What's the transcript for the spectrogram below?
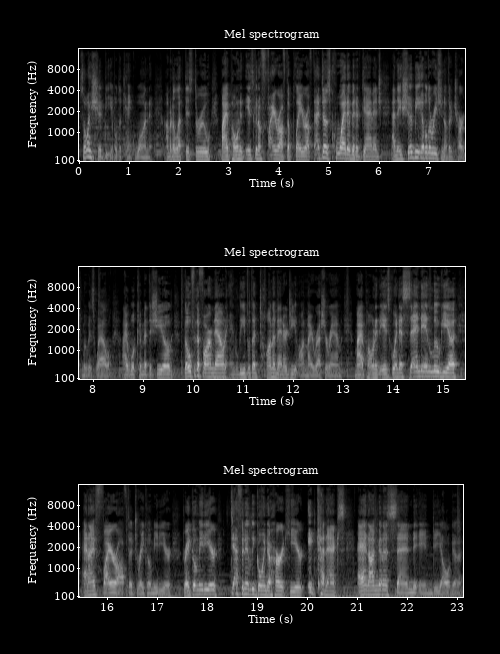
so I should be able to tank one. I'm going to let this through. My opponent is going to fire off the Play Rough. That does quite a bit of damage, and they should be able to reach another charge move as well. I will commit the shield, go for the farm down, and leave with a ton of energy on my Reshiram. My opponent is going to send in Lugia, and I fire off the Draco Meteor. Draco Meteor definitely going to hurt here. It connects, and I'm gonna send in Dialga.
